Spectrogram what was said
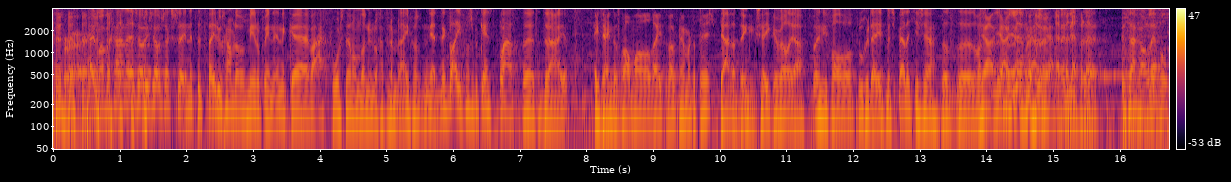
Whisperer. Hey, maar we gaan eh, sowieso straks eh, in het eh, tweede uur gaan we er wat meer op in. En ik eh wil eigenlijk voorstellen om dan nu nog even een, een van, ja, denk wel een van zijn bekendste platen te, te draaien. Ik denk dat we allemaal wel weten welk nummer dat is. Ja, dat denk ik zeker wel, ja. In ieder geval, vroeger deed je het met spelletjes, ja. Dat, eh, dat was Ja, een ja, ja, level ja, up. ja. En Even dit, levelen. Het zijn gewoon levels.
